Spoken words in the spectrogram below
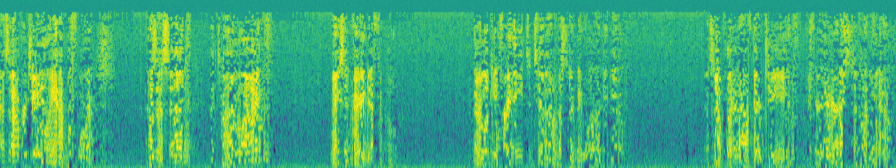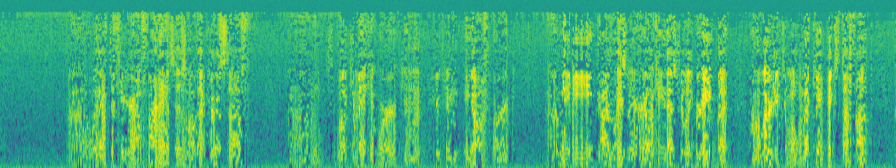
That's an opportunity we have before us. As I said, the timeline makes it very difficult. They're looking for eight to ten of us to be willing to go. And so I put it out there to you. If you're interested, let me know. Uh, we have to figure out finances, all that kind of stuff. Um, what can make it work and who can be off work. Uh, maybe God lays me around, okay, that's really great, but I'm allergic to mold and I can't pick stuff up.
